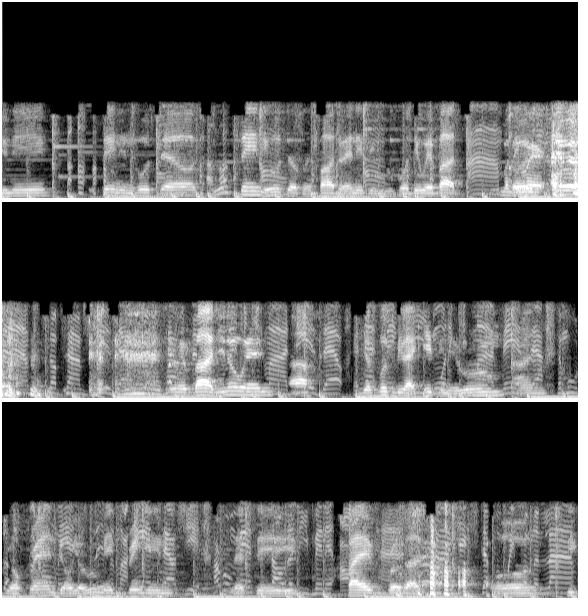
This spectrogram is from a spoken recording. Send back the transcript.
Uni, staying in hostels. I'm not saying the hostels were bad or anything, but they were bad. But they were. they were they were bad. You know when uh, you're supposed to be like eight in a room and your friends or your roommates bring in let's say five brothers or six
